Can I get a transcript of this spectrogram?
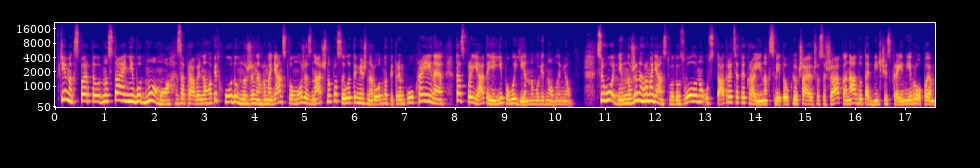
Втім, експерти одностайні в одному за правильного підходу множине громадянство може значно посилити міжнародну підтримку України та сприяти її повоєнному відновленню. Сьогодні множинне громадянство дозволено у 130 країнах світу, включаючи США, Канаду та більшість країн Європи.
